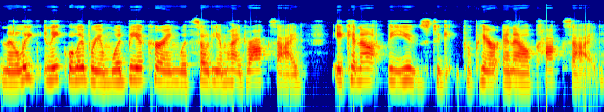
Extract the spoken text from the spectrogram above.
and an equilibrium would be occurring with sodium hydroxide it cannot be used to prepare an alkoxide.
